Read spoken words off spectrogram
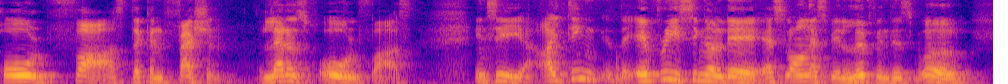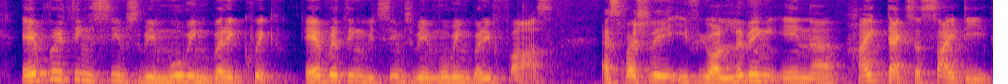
hold fast the confession. Let us hold fast. And see, I think every single day, as long as we live in this world, everything seems to be moving very quick. Everything which seems to be moving very fast. Especially if you are living in a high tech society,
